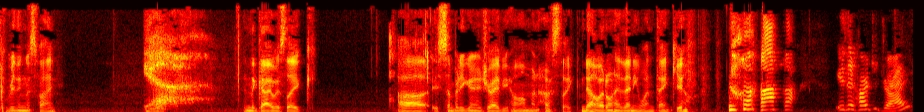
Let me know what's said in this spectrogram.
Everything was fine. Yeah. And the guy was like, uh, is somebody going to drive you home? And I was like, no, I don't have anyone, thank you. Is it hard to drive?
